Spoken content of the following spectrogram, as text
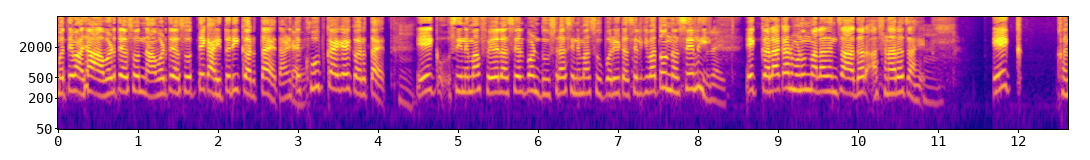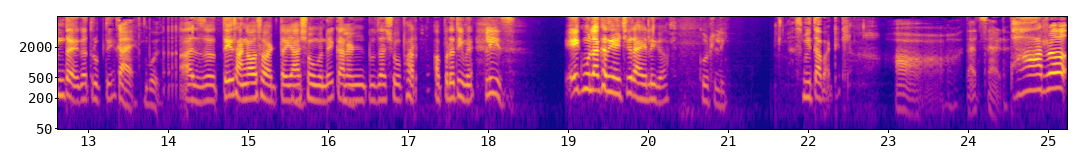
मग ते माझ्या आवडते असोत नावडते असोत ते काहीतरी करतायत आणि ते. खूप काय काय करतायत. एक सिनेमा फेल असेल पण दुसरा सिनेमा सुपरहिट असेल किंवा तो नसेलही. एक कलाकार म्हणून मला त्यांचा आदर असणारच आहे. एक खंत आहे ग तृप्ती. काय? बोल. आज ते सांगावं असं वाटतं या शो मध्ये कारण तुझा शो फार अप्रतिम आहे. प्लीज एक मुलाखत घ्यायची राहिली ग. कुठली? स्मिता पाटील. फार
